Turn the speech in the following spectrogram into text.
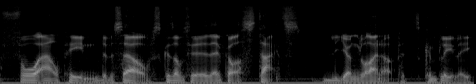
for Alpine themselves because obviously they've got a stacked young lineup. It's completely.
